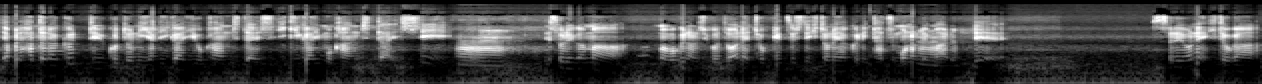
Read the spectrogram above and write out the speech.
やっぱり働くっていうことにやりがいを感じたいし生きがいも感じたいしうん。でそれがまあ、まあ、僕らの仕事はね直結して人の役に立つものでもあるんでそれをね人が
